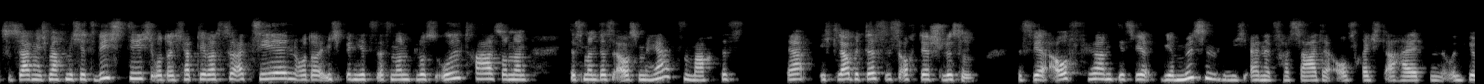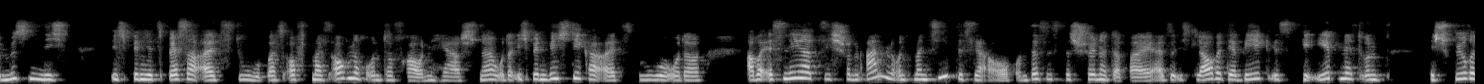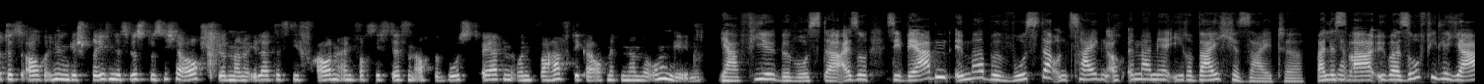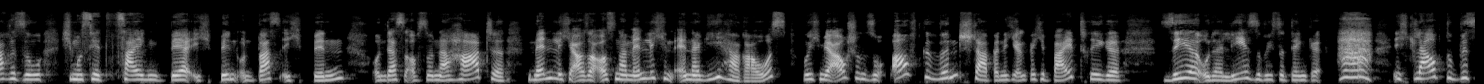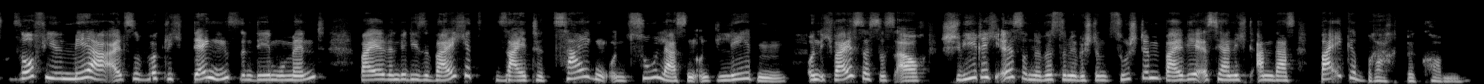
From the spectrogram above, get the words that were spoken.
zu sagen, ich mache mich jetzt wichtig oder ich habe dir was zu erzählen oder ich bin jetzt das Nonplusultra, sondern dass man das aus dem Herzen macht. Das, ja, ich glaube, das ist auch der Schlüssel, dass wir aufhören, dass wir, wir müssen nicht eine Fassade aufrechterhalten und wir müssen nicht ich bin jetzt besser als du, was oftmals auch noch unter Frauen herrscht, ne? Oder ich bin wichtiger als du oder aber es nähert sich schon an und man sieht es ja auch und das ist das Schöne dabei. Also ich glaube, der Weg ist geebnet und ich spüre das auch in den Gesprächen, das wirst du sicher auch spüren, Manuela, dass die Frauen einfach sich dessen auch bewusst werden und wahrhaftiger auch miteinander umgehen. Ja, viel bewusster. Also sie werden immer bewusster und zeigen auch immer mehr ihre weiche Seite, weil es ja. war über so viele Jahre so, ich muss jetzt zeigen, wer ich bin und was ich bin und das auf so eine harte männliche, also aus einer männlichen Energie heraus, wo ich mir auch schon so oft gewünscht habe, wenn ich irgendwelche Beiträge sehe oder lese, wo ich so denke, ha, ich glaube, du bist bist so viel mehr, als du wirklich denkst in dem Moment, weil wenn wir diese weiche Seite zeigen und zulassen und leben, und ich weiß, dass das auch schwierig ist, und da wirst du mir bestimmt zustimmen, weil wir es ja nicht anders beigebracht bekommen.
